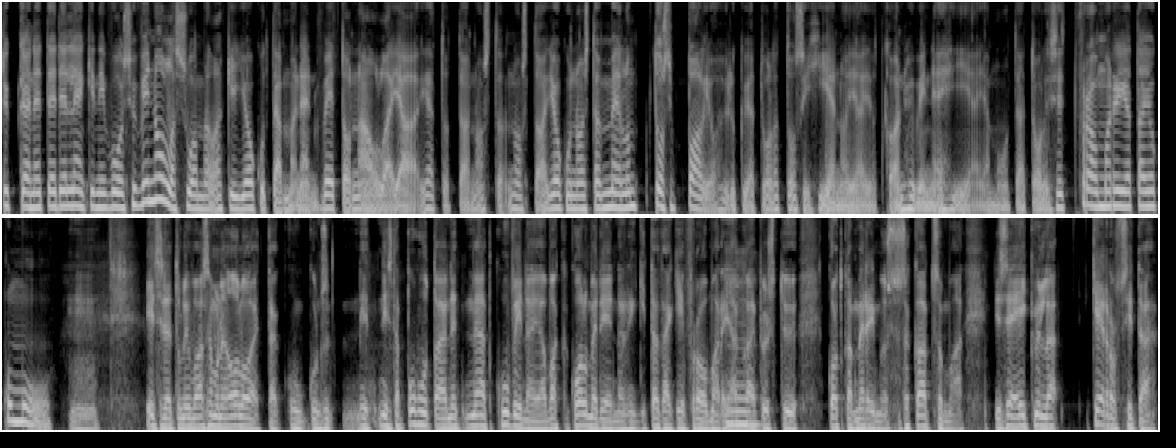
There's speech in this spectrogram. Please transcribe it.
tykkään, että edelleenkin niin voisi hyvin olla Suomellakin joku tämmöinen vetonaula ja, ja tota, nostaa, nostaa joku noista. Meillä on tosi paljon hylkyjä tuolla, tosi hienoja, jotka on hyvin ehjiä ja muuta. Että olisi Fraumaria tai joku muu. Mm. Itselle tuli vaan semmoinen olo, että kun, kun niistä puhutaan ja näet kuvina ja vaikka 3 d tätäkin Fraumaria mm. kai pystyy Kotkan merimyössä katsomaan, niin se ei kyllä kerro sitä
